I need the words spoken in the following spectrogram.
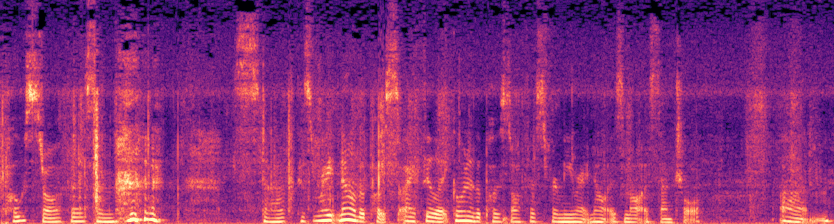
post office and stuff. Because right now, the post, I feel like going to the post office for me right now is not essential. Um,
